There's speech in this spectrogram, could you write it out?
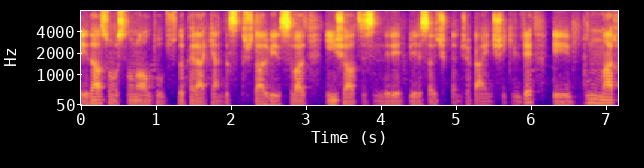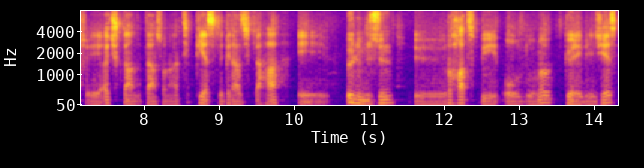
E, daha sonrasında 16.30'da perakende satışlar verisi var. İnşaat izinleri verisi açıklanacak aynı şekilde. E, bunlar e, açıklandıktan sonra artık piyasada birazcık daha e, önümüzün rahat bir olduğunu görebileceğiz.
